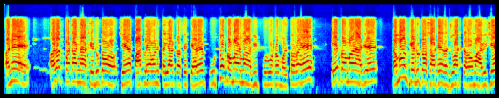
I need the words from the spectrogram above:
અને અલગ પ્રકારના ખેડૂતો જે પાક લેવાની તૈયાર કરશે ત્યારે પૂરતો પ્રમાણમાં વીજ પુરવઠો મળતો રહે. એ પ્રમાણે આજે તમામ ખેડૂતો સાથે રજૂઆત કરવામાં આવી છે.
